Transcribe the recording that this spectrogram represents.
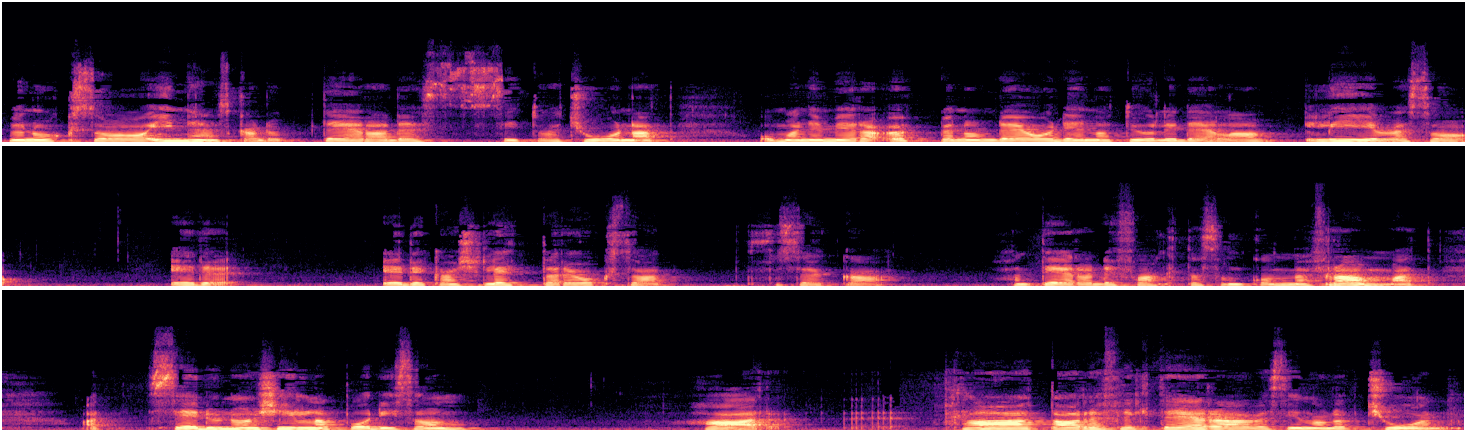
men också inhemska adopterade situation att om man är mera öppen om det och det är en naturlig del av livet så är det är det kanske lättare också att försöka hantera de fakta som kommer fram. Att, att ser du någon skillnad på de som har eh, pratat och reflekterat över sin adoption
